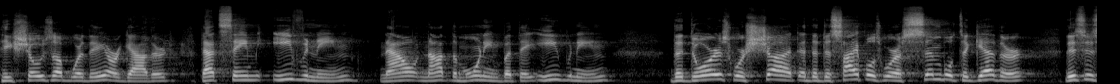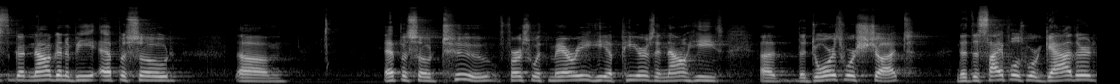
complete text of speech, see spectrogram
He shows up where they are gathered. That same evening, now not the morning, but the evening, the doors were shut and the disciples were assembled together. This is now going to be episode um, episode two. First with Mary, he appears, and now he's uh, the doors were shut. The disciples were gathered.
